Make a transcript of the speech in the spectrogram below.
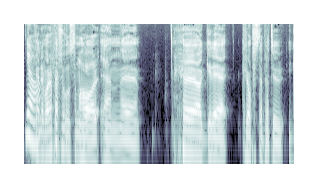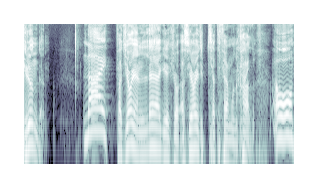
Ja. Kan det vara en person som har en eh, högre kroppstemperatur i grunden? Nej. För att jag är en lägre kropp, alltså jag har ju typ 35,5. Ja,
